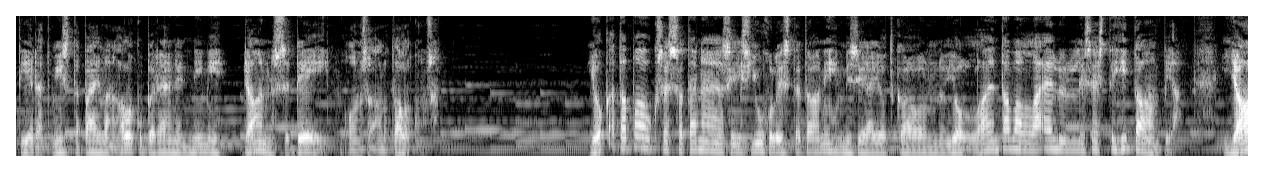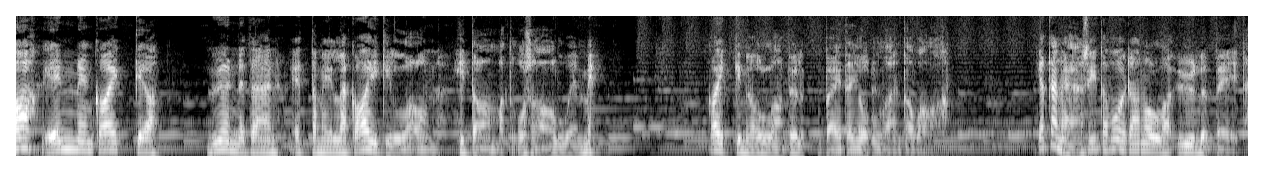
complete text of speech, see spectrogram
tiedät mistä päivän alkuperäinen nimi Dance Day on saanut alkunsa. Joka tapauksessa tänään siis juhlistetaan ihmisiä, jotka on jollain tavalla älyllisesti hitaampia. Ja ennen kaikkea myönnetään, että meillä kaikilla on hitaammat osa-alueemme. Kaikki me ollaan pölkkypäitä jollain tavalla. Ja tänään siitä voidaan olla ylpeitä.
